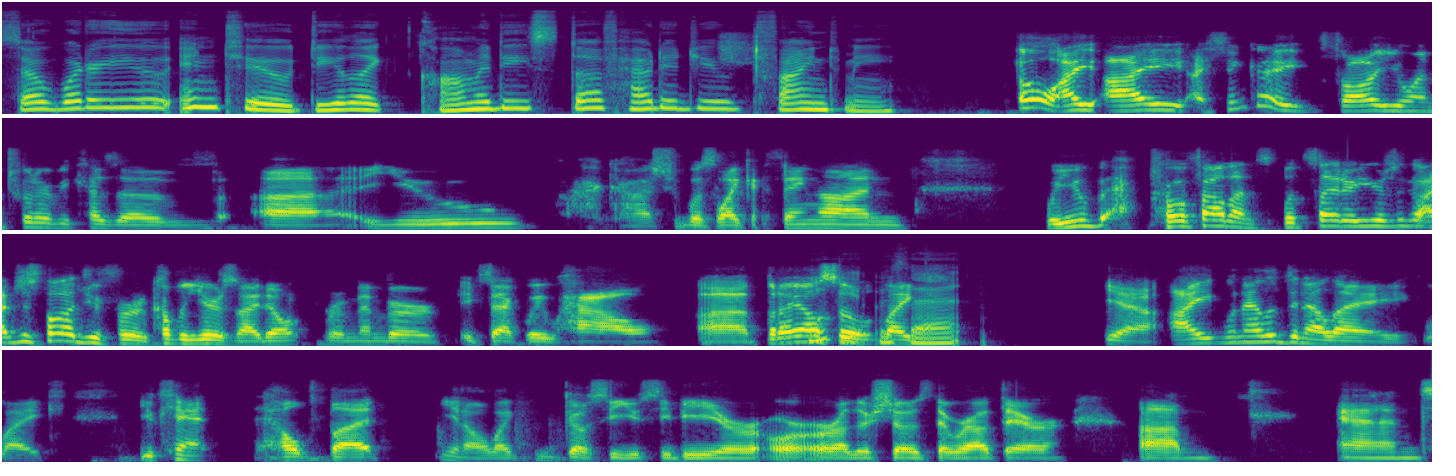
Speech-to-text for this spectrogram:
so, what are you into? Do you like comedy stuff? How did you find me? Oh, I I I think I follow you on Twitter because of uh you. oh gosh, it was like a thing on. Were you profiled on Splitsider years ago? I've just followed you for a couple years, and I don't remember exactly how. Uh, but I also like, that. yeah, I when I lived in LA, like you can't help but you know like go see UCB or or, or other shows that were out there. Um, and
